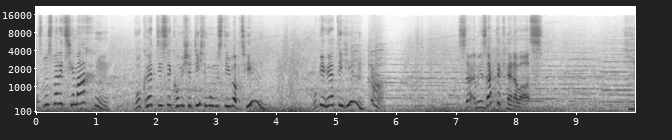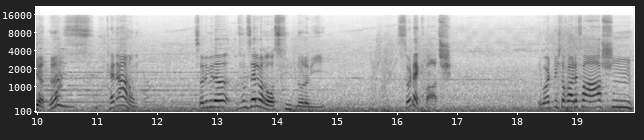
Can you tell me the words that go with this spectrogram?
Was muss man jetzt hier machen? Wo gehört diese komische Dichtung? Wo muss die überhaupt hin? Wo gehört die hin? Sa mir sagt ja keiner was. Hier, ne? Keine Ahnung. Soll ich wieder von selber rausfinden, oder wie? Was soll der Quatsch? Ihr wollt mich doch alle verarschen.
